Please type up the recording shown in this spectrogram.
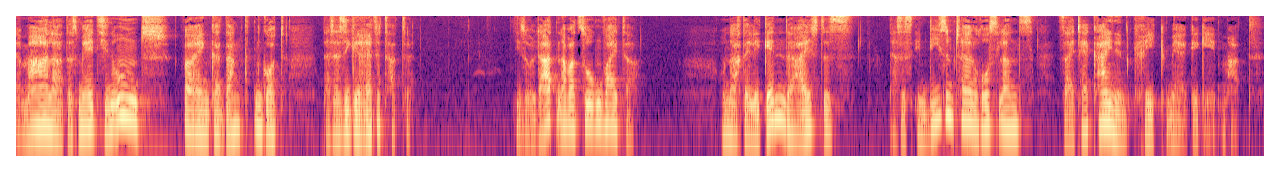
der Maler, das Mädchen und Warenka dankten Gott, dass er sie gerettet hatte. Die Soldaten aber zogen weiter. Und nach der Legende heißt es, dass es in diesem Teil Russlands seither keinen Krieg mehr gegeben hat.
